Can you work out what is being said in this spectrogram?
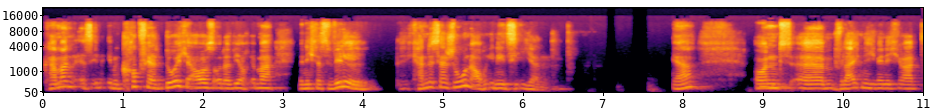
kann man es im, im Kopf ja durchaus oder wie auch immer, wenn ich das will, ich kann das ja schon auch initiieren. Ja. Und mhm. ähm, vielleicht nicht, wenn ich gerade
